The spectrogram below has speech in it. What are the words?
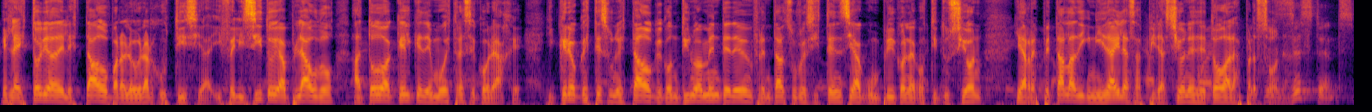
Es la historia del Estado para lograr justicia. Y felicito y aplaudo a todo aquel que demuestra ese coraje. Y creo que este es un Estado que continuamente debe enfrentar su resistencia a cumplir con la Constitución y a respetar la dignidad y las aspiraciones de todas las personas.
